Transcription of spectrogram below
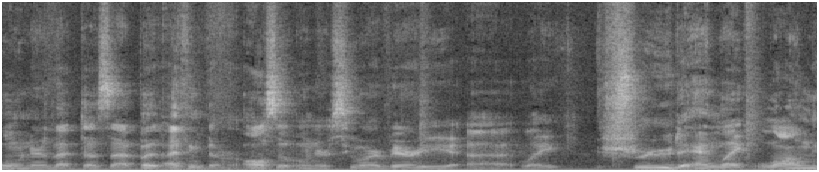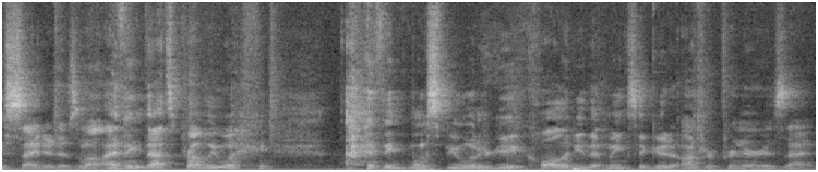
owner that does that. But I think there are also owners who are very uh, like shrewd and like long sighted as well. I think that's probably what I think most people would agree a quality that makes a good entrepreneur is that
